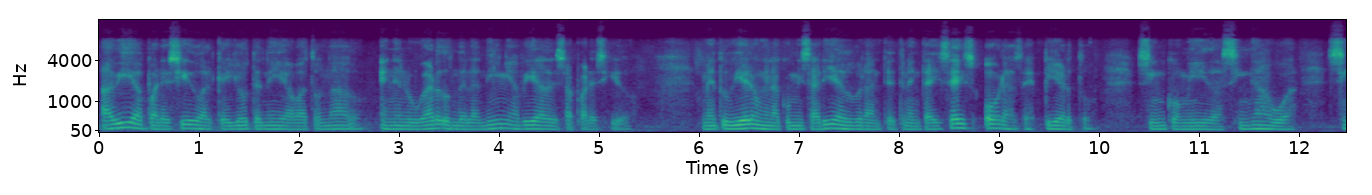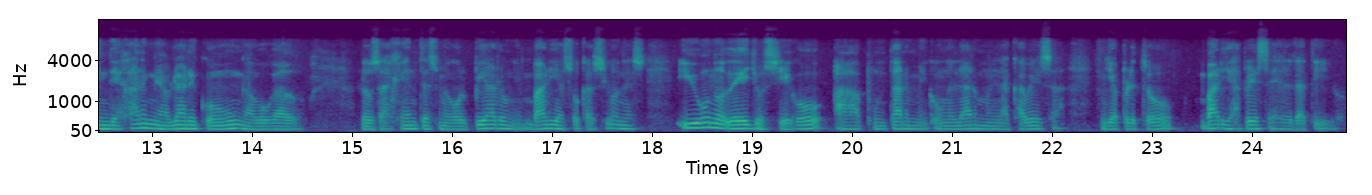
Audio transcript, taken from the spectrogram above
había aparecido al que yo tenía abatonado en el lugar donde la niña había desaparecido. Me tuvieron en la comisaría durante 36 horas despierto, sin comida, sin agua, sin dejarme hablar con un abogado. Los agentes me golpearon en varias ocasiones y uno de ellos llegó a apuntarme con el arma en la cabeza y apretó varias veces el gatillo.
